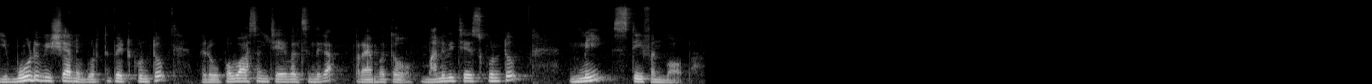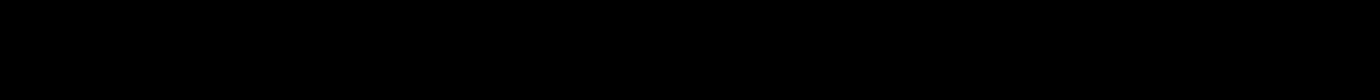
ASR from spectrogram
ఈ మూడు విషయాన్ని గుర్తుపెట్టుకుంటూ మీరు ఉపవాసం చేయవలసిందిగా ప్రేమతో మనవి చేసుకుంటూ మీ స్టీఫన్ బాబు.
